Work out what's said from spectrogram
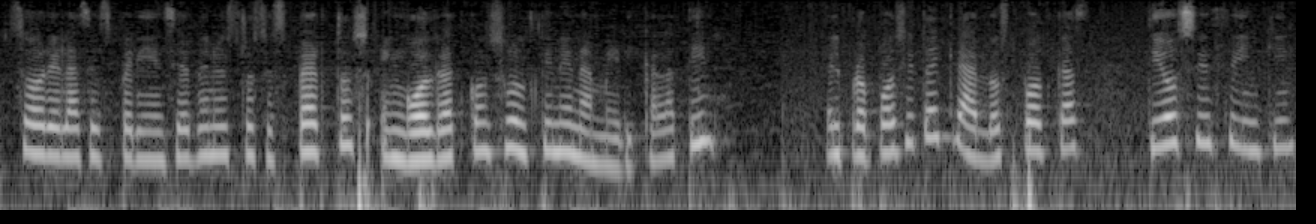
sobre las experiencias de nuestros expertos en Goldratt Consulting en América Latina. El propósito de crear los podcasts TOC Thinking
